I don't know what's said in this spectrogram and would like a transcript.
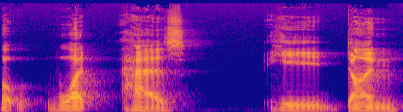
but what has he done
